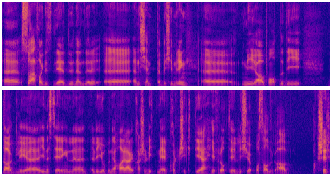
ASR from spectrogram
eh, så er faktisk det du nevner eh, en kjempebekymring. Eh, mye av på en måte de daglige investeringene eller jobben jeg har, er kanskje litt mer kortsiktige i forhold til kjøp og salg av aksjer.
